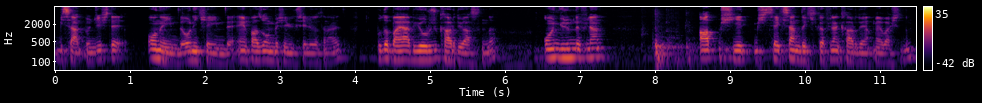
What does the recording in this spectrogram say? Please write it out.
Bir saat boyunca işte 10 eğimde, 12 eğimde. En fazla 15'e yükseliyor zaten alet. Bu da bayağı bir yorucu kardiyo aslında. 10 günümde falan 60, 70, 80 dakika falan kardiyo yapmaya başladım.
